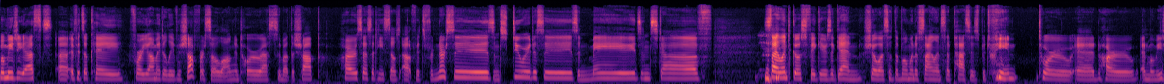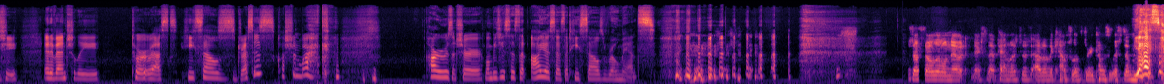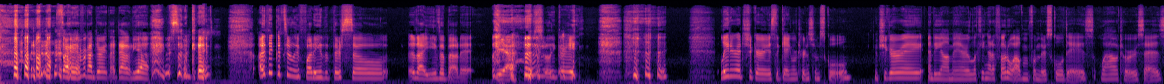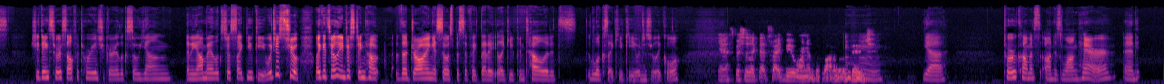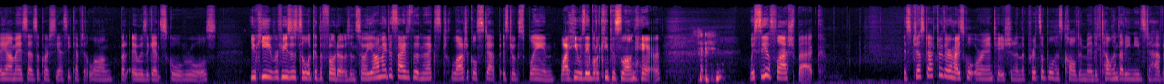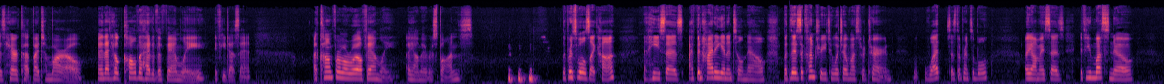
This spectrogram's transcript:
Momiji asks uh, if it's okay for Yame to leave his shop for so long, and Toru asks about the shop. Haru says that he sells outfits for nurses and stewardesses and maids and stuff. Silent ghost figures again show us at the moment of silence that passes between Toru and Haru and Momiji, and eventually Toru asks, "He sells dresses?" Question mark. Haru isn't sure. Momiji says that Aya says that he sells romance. There's also a little note next to that panel that says, "Out of the council of three comes wisdom." Yes. Sorry, I forgot to write that down. Yeah, it's so good. I think it's really funny that they're so naive about it. yeah. it's really great. Later at Shigure, as the gang returns from school, Shigure and Ayame are looking at a photo album from their school days. Wow, Toru says. She thinks to herself, Hattori and Shigure look so young, and Ayame looks just like Yuki, which is true. Like, it's really interesting how the drawing is so specific that it, like, you can tell that it's it looks like Yuki, which is really cool. Yeah, especially like that side view one at the bottom of the page. Mhm. Yeah. Toru comments on his long hair, and Ayame says, of course, yes, he kept it long, but it was against school rules. Yuki refuses to look at the photos, and so Ayame decides that the next logical step is to explain why he was able to keep his long hair. we see a flashback. It's just after their high school orientation, and the principal has called him in to tell him that he needs to have his hair cut by tomorrow, and that he'll call the head of the family if he doesn't. I come from a royal family, Ayame responds. The principal is like, huh? And he says, I've been hiding it until now, but there's a country to which I must return. What? says the principal. Ayame says, If you must know,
